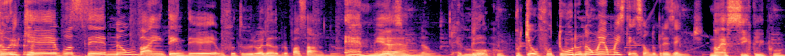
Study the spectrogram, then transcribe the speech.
Por quê? Porque você não vai entender o futuro olhando para o passado. É mesmo? É, não. Que louco. Porque o futuro não é uma extensão do presente. Não é cíclico.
